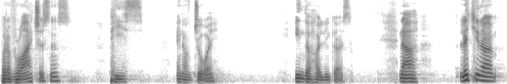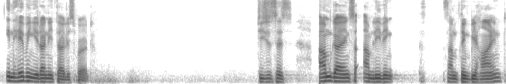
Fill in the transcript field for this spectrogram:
but of righteousness, peace, and of joy in the Holy Ghost. Now, let you know, in heaven, you don't need the Holy Spirit. Jesus says, I'm going, so I'm leaving something behind.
